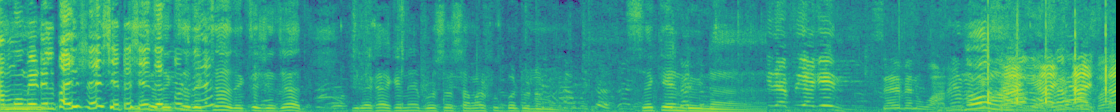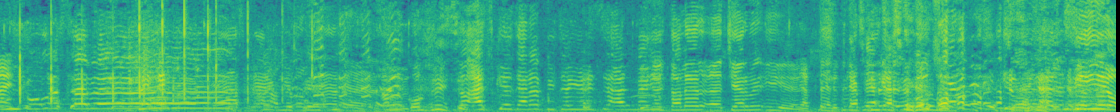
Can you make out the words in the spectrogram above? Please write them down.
আম্মু মেডেল পাইছে সেটা শেজাদ দেখছ পড়ছে। দেখছ দেখছ সেজাদ কি লেখা এখানে ব্রোসো summer football tournament second winner আজকে যারা বিজয়ী হয়েছে আনমেরিট দলের চেয়ারম্যান ক্যাপ্টেন সিইও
